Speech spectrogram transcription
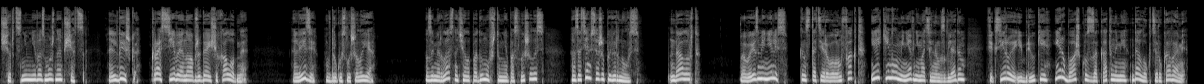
Черт, с ним невозможно общаться. Льдышка, красивая, но обжигающе холодная. «Леди», — вдруг услышала я. Замерла, сначала подумав, что мне послышалось, а затем все же повернулась. «Да, лорд». «Вы изменились», — констатировал он факт и окинул меня внимательным взглядом, фиксируя и брюки, и рубашку с закатанными до локтя рукавами.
